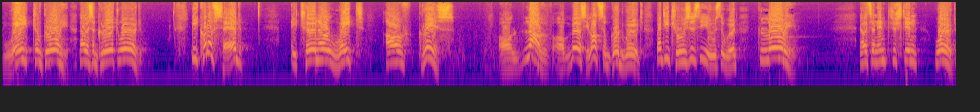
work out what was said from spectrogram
Weight of glory. Now, it's a great word. He could have said eternal weight of grace or love or mercy, lots of good words, but he chooses to use the word glory. Now, it's an interesting word.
